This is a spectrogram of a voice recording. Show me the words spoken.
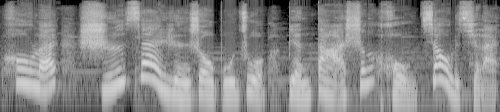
后来实在忍受不住，便大声吼叫了起来。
